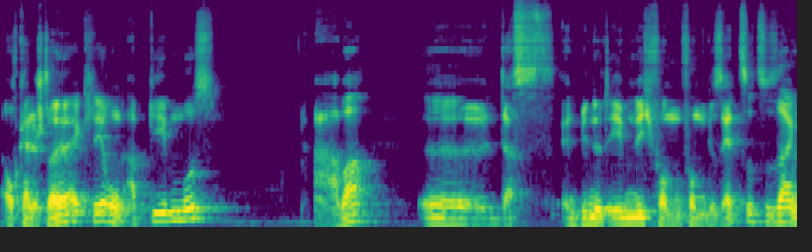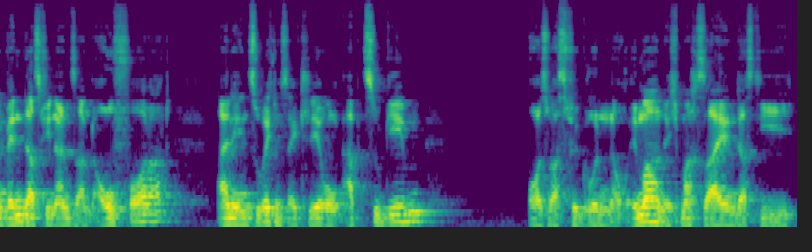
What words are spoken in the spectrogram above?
auch keine Steuererklärung abgeben muss. Aber äh, das entbindet eben nicht vom, vom Gesetz sozusagen, wenn das Finanzamt auffordert, eine Hinzurechnungserklärung abzugeben, aus was für Gründen auch immer. Nicht mag sein, dass die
